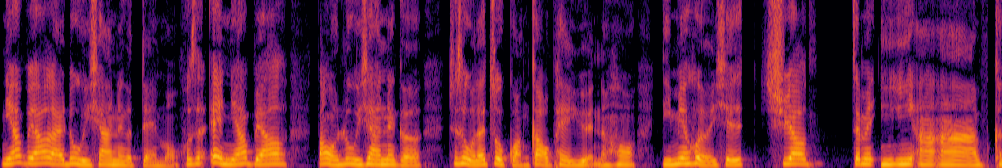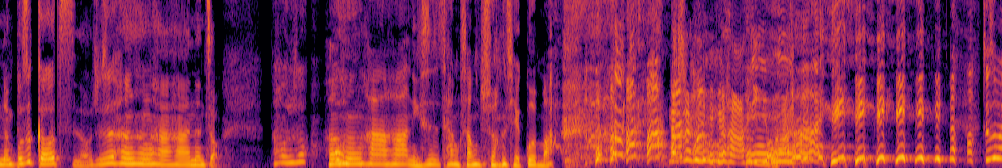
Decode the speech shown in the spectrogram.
你要不要来录一下那个 demo，或者哎、欸，你要不要帮我录一下那个，就是我在做广告配乐，然后里面会有一些需要在那边咿咿啊啊，可能不是歌词哦，就是哼哼哈哈那种，然后我就说哼哼哈哈，你是唱双双截棍吗？那是哼哼哈哈。就是会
